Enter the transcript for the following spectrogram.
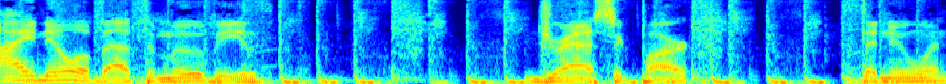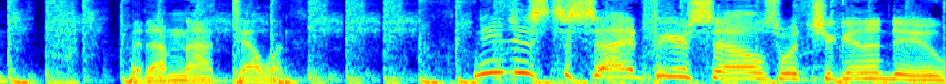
I know about the movie Jurassic Park, the new one, but I'm not telling. You just decide for yourselves what you're going to do.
